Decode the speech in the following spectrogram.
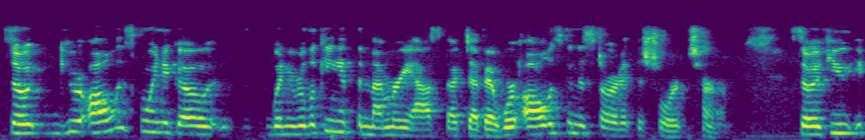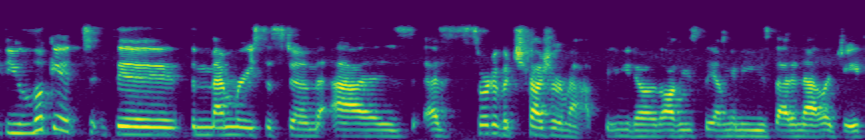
So you're always going to go, when you're looking at the memory aspect of it, we're always going to start at the short term. So if you if you look at the the memory system as as sort of a treasure map, you know, obviously I'm going to use that analogy.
